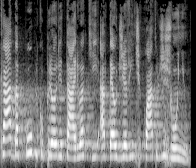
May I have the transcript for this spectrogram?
cada público prioritário aqui até o dia 24 de junho.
